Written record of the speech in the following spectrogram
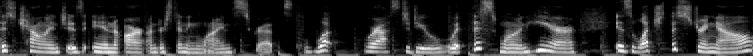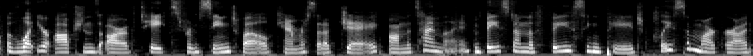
this challenge is in our Understanding Lines scripts. What we're asked to do with this one here is watch the string out of what your options are of takes from scene 12, camera setup J, on the timeline. And based on the facing page, place a marker on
